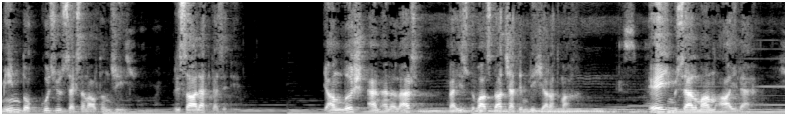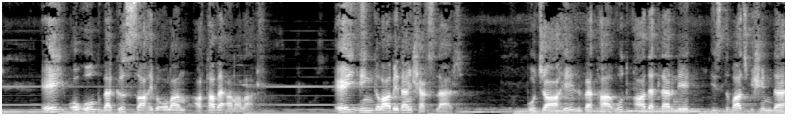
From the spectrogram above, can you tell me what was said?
1986-cı il Risalət qəzeti Yanlış ənənələr və izdivacda çətinlik yaratmaq Ey müsəlman ailə! Ey oğul və qız sahibi olan ata və analar! Ey inqilab edən şəxslər! Bu cahil və tağut adətlərini izdivac işində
